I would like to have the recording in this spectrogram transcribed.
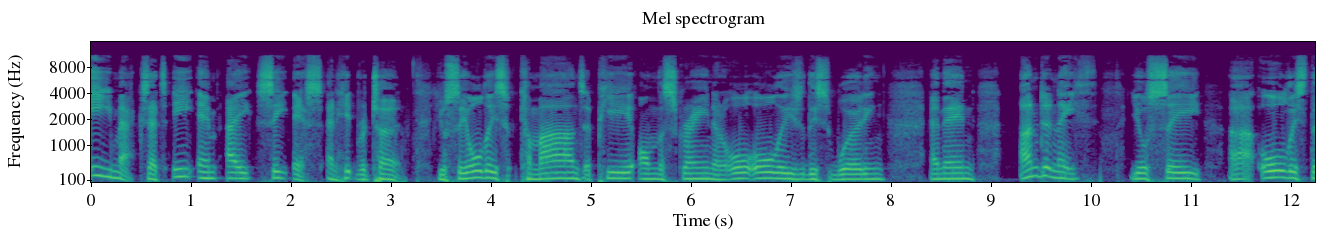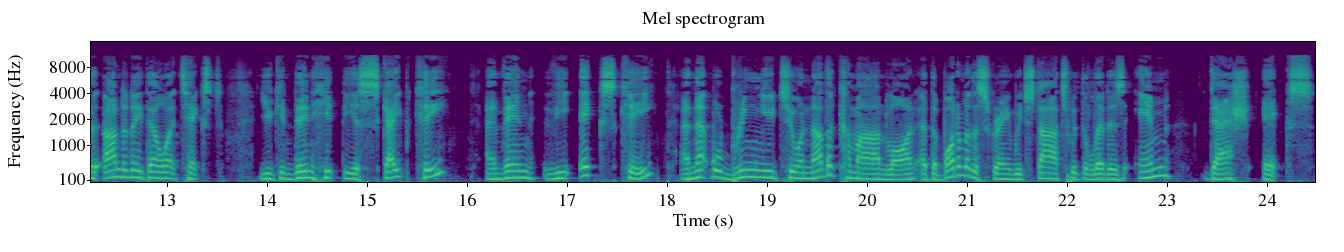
Emacs. That's E M A C S, and hit return. You'll see all these commands appear on the screen and all, all these this wording, and then underneath you'll see uh, all this. The, underneath all that text, you can then hit the escape key and then the X key, and that will bring you to another command line at the bottom of the screen, which starts with the letters M X.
